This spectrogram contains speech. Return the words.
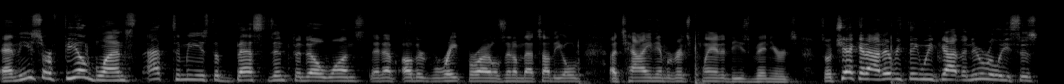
And these are field blends. That, to me, is the best Zinfandel ones that have other great varietals in them. That's how the old Italian immigrants planted these vineyards. So check it out. Everything we've got, the new releases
